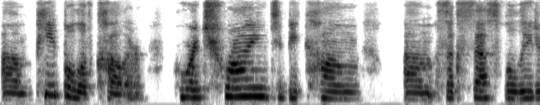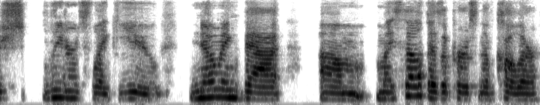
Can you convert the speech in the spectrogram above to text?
um, people of color who are trying to become um, successful leaders, leaders like you, knowing that um, myself as a person of color,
